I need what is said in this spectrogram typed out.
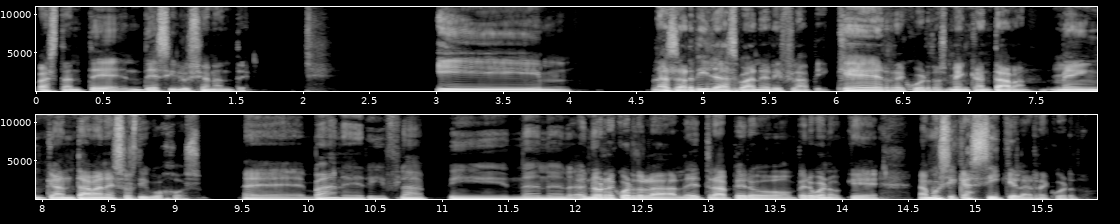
bastante desilusionante. Y las ardillas Banner y Flappy. Qué recuerdos, me encantaban, me encantaban esos dibujos. Eh, Banner y Flappy. No recuerdo la letra, pero, pero bueno, que la música sí que la recuerdo.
